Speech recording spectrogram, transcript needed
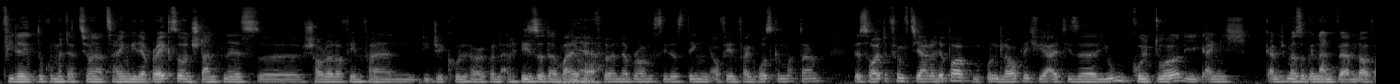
viele Dokumentationen ja zeigen, wie der Break so entstanden ist. Äh, Shoutout auf jeden Fall an DJ Cool Herc und alle, die so dabei Ja. waren früher in der Bronx, die das Ding auf jeden Fall groß gemacht haben. Bis heute 50 Jahre Hip-Hop. Unglaublich, wie alt diese Jugendkultur, die eigentlich gar nicht mehr so genannt werden darf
